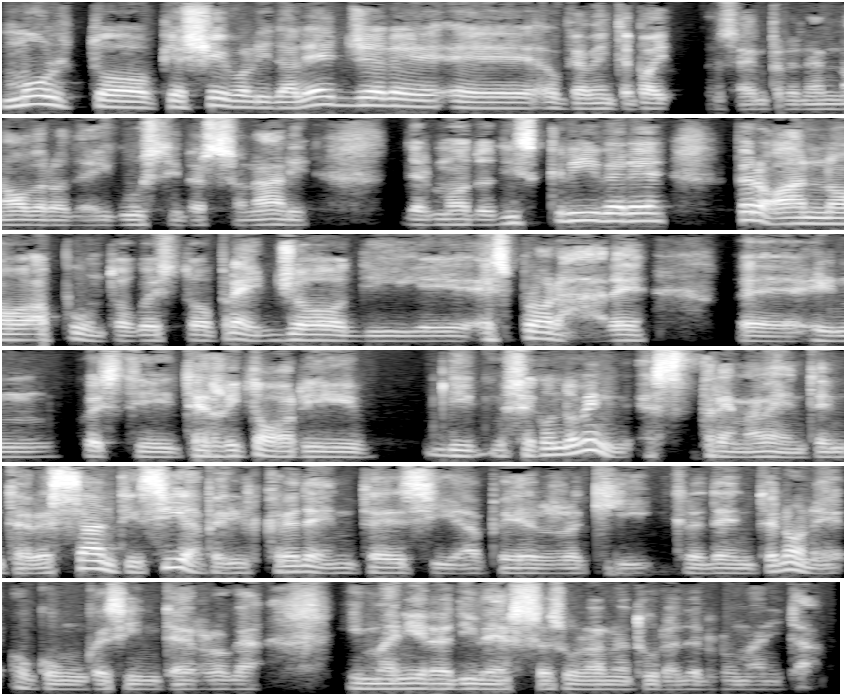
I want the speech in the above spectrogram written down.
molto piacevoli da leggere, eh, ovviamente poi sempre nel novero dei gusti personali del modo di scrivere, però hanno appunto questo pregio di esplorare eh, in questi territori di, secondo me estremamente interessanti sia per il credente sia per chi credente non è o comunque si interroga in maniera diversa sulla natura dell'umanità.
